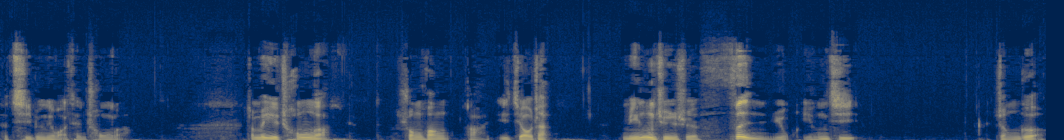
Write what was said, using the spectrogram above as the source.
这骑兵就往前冲了，这么一冲啊，双方啊一交战，明军是奋勇迎击。整个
